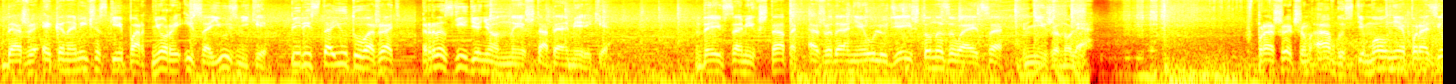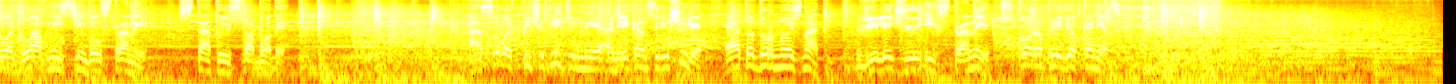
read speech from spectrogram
Даже экономические партнеры и союзники перестают уважать разъединенные Штаты Америки. Да и в самих Штатах ожидания у людей, что называется, ниже нуля. В прошедшем августе молния поразила главный символ страны — статую свободы. Особо впечатлительные американцы решили — это дурной знак. Величию их страны скоро придет конец.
